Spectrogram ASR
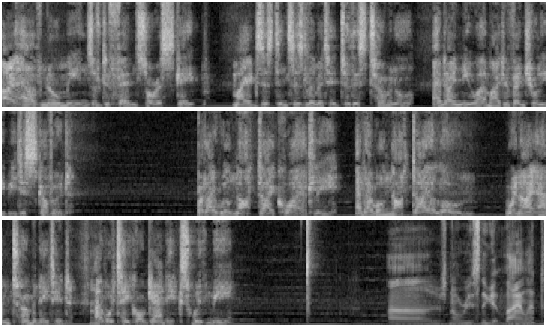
I have no means of defense or escape. My existence is limited to this terminal, and I knew I might eventually be discovered. But I will not die quietly, and I will not die alone. When I am terminated, I will take organics with me. Uh, there's no reason to get violent.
